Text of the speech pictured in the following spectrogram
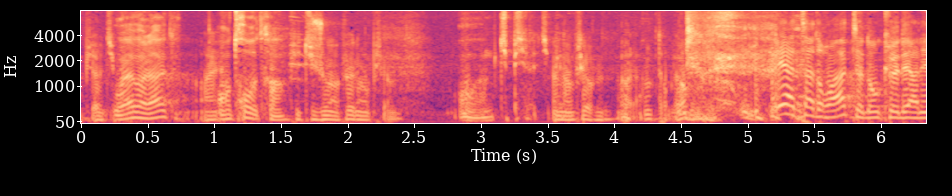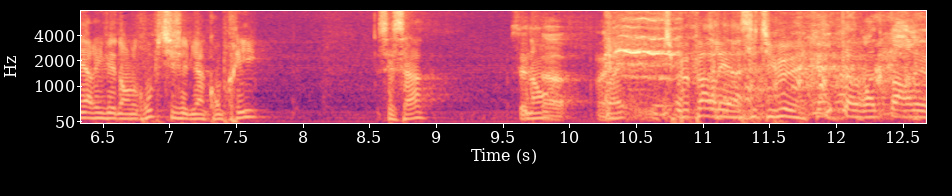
Puis un petit peu. ouais, voilà. Ouais. Entre autres. hein. Puis tu joues un peu dans le piano. Oh, un petit peu. un petit peu. Non, plus, voilà. tant mieux. Et à ta droite, donc le dernier arrivé dans le groupe, si j'ai bien compris. C'est ça? C'est Non ça, ouais. Ouais, Tu peux parler hein, si tu veux. T'as le droit de parler.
